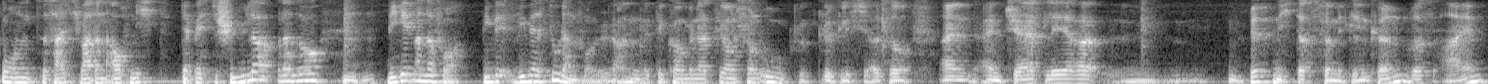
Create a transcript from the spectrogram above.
und das heißt, ich war dann auch nicht der beste Schüler oder so. Mhm. Wie geht man da vor? Wie, wie wärst du dann vorgegangen? Dann ist die Kombination schon unglücklich. Also ein, ein Jazzlehrer wird nicht das vermitteln können, was ein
